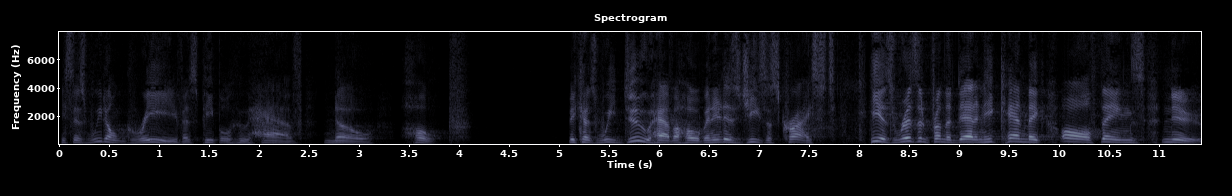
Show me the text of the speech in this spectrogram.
he says, We don't grieve as people who have no hope. Because we do have a hope, and it is Jesus Christ. He is risen from the dead, and He can make all things new.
